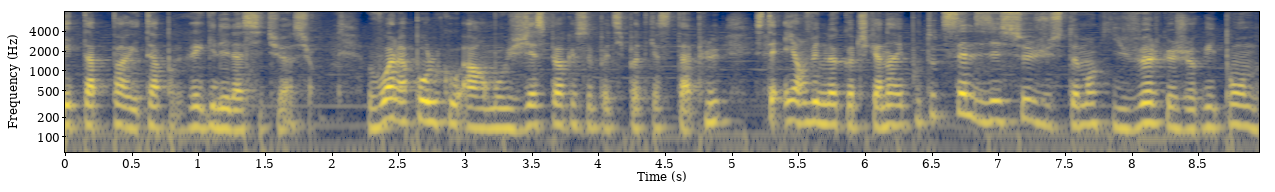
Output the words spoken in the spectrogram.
étape par étape régler la situation. Voilà pour le coup Armo, j'espère que ce petit podcast t'a plu. C'était Irvin le coach canin et pour toutes celles et ceux justement qui veulent que je réponde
